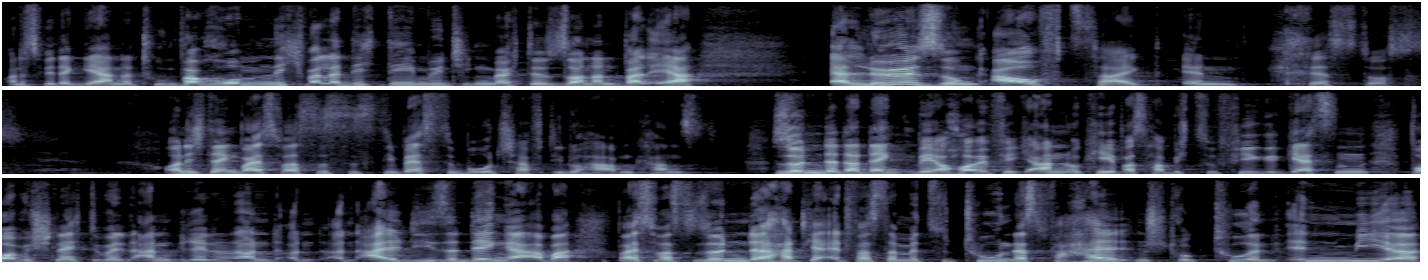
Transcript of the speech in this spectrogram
Und das wird er gerne tun. Warum? Nicht, weil er dich demütigen möchte, sondern weil er Erlösung aufzeigt in Christus. Und ich denke, weißt du was, das ist die beste Botschaft, die du haben kannst. Sünde, da denken wir ja häufig an, okay, was habe ich zu viel gegessen, wo habe ich schlecht über den angeredet und, und, und, all diese Dinge. Aber weißt du was, Sünde hat ja etwas damit zu tun, dass Verhaltensstrukturen in mir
